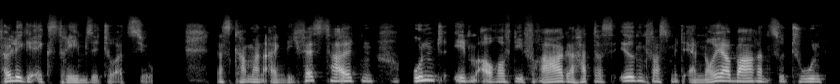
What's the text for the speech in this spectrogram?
völlige Extremsituation. Das kann man eigentlich festhalten und eben auch auf die Frage, hat das irgendwas mit Erneuerbaren zu tun?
